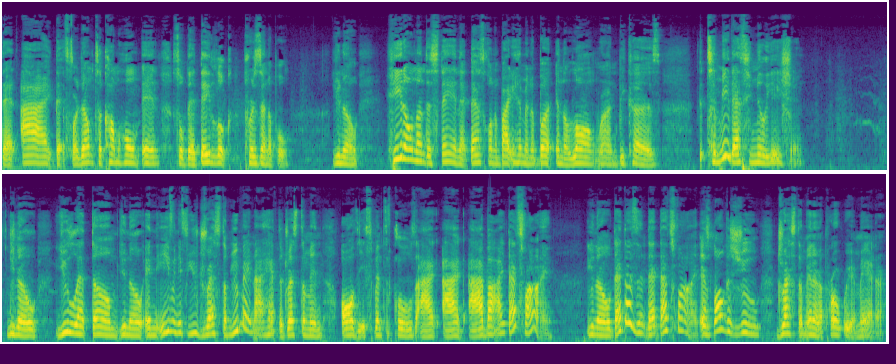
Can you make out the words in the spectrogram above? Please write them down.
that I that for them to come home in so that they look presentable. You know, he don't understand that that's going to bite him in the butt in the long run because to me that's humiliation you know, you let them, you know, and even if you dress them, you may not have to dress them in all the expensive clothes I I I buy. That's fine. You know, that doesn't that that's fine as long as you dress them in an appropriate manner.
